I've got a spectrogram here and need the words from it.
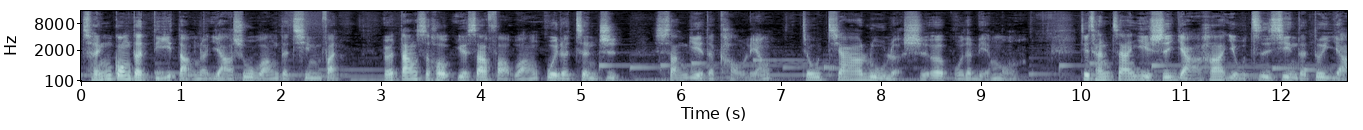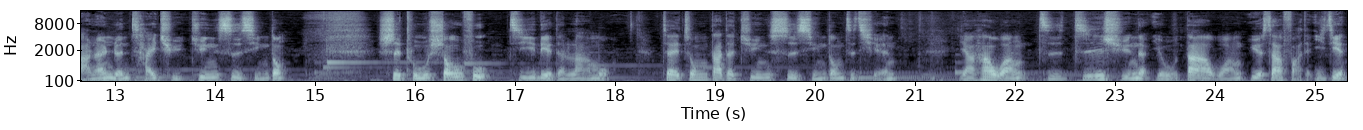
成功的抵挡了亚述王的侵犯，而当时候约沙法王为了政治、商业的考量，就加入了十二国的联盟。这场战役使亚哈有自信的对亚兰人采取军事行动，试图收复激烈的拉末。在重大的军事行动之前，亚哈王只咨询了犹大王约沙法的意见，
